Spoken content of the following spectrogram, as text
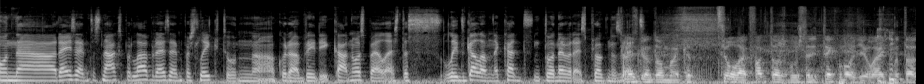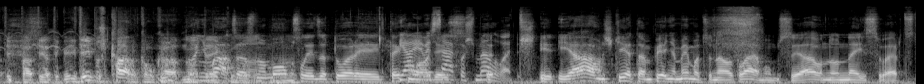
Un uh, reizēm tas nāks par labu, reizēm par sliktu. Un uh, kurā brīdī kā nospēlēs, tas līdz galam nekad to nevarēs prognozēt. Es domāju, ka cilvēka faktors būs arī tehnoloģija laikmetā. Tāpat ir īpaši kara kaut kāda. Nu, viņi mācās no mums, līdz ar to arī tehnoloģijas. Jā, jau ir sākuši melot. Jā, un šķietam pieņem emocionālus lēmumus, jā, un, un neizsvērts.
